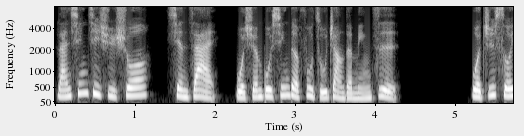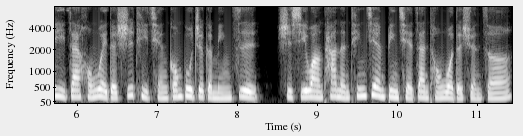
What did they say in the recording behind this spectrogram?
蓝星继续说。现在，我宣布新的副组长的名字。我之所以在宏伟的尸体前公布这个名字，是希望他能听见并且赞同我的选择。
